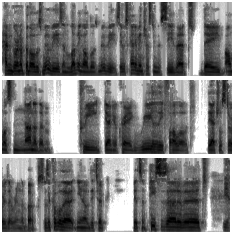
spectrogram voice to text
Having grown up with all those movies and loving all those movies, it was kind of interesting to see that they almost none of them pre Daniel Craig really followed the actual stories that were in the books. There's a couple that, you know, they took bits and pieces out of it. Yeah.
